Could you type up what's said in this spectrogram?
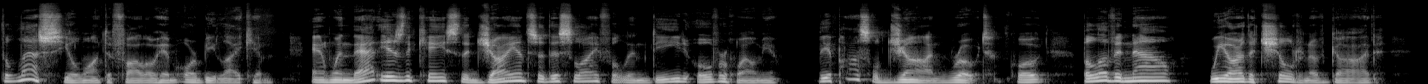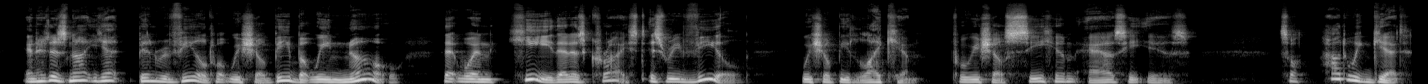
the less you'll want to follow him or be like him. And when that is the case, the giants of this life will indeed overwhelm you. The Apostle John wrote, quote, Beloved, now we are the children of God, and it has not yet been revealed what we shall be, but we know that when He, that is Christ, is revealed, we shall be like Him, for we shall see Him as He is. So, how do we get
